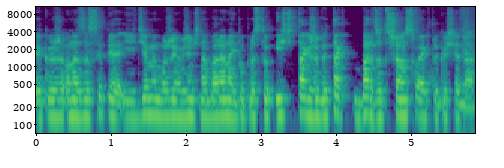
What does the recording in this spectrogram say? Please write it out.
jako że ona zasypia i idziemy, może ją wziąć na barana i po prostu iść tak, żeby tak bardzo trząsła, jak tylko się da.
